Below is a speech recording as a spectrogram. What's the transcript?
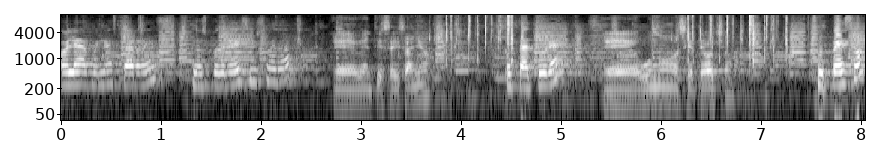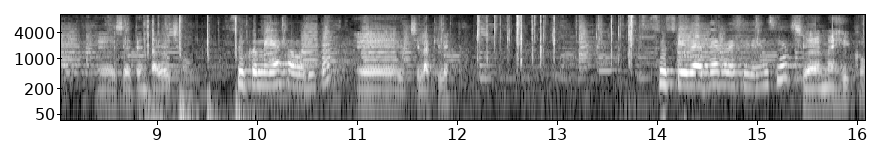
Hola, buenas tardes. ¿Nos podría decir su edad? Eh, 26 años, ¿Estatura? eh, 178, ¿Su peso? eh, 78, ¿Su comida favorita? eh, Chilaquile, ¿Su ciudad de residencia? Ciudad de México,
